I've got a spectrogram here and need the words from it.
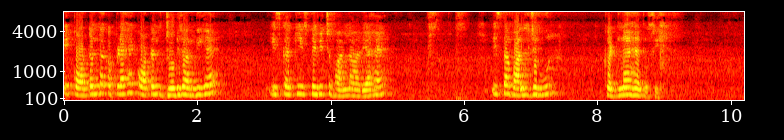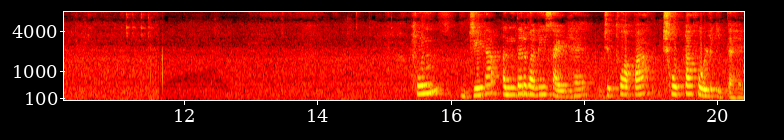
ਇਹ ਕਾਟਨ ਦਾ ਕੱਪੜਾ ਹੈ ਕਾਟਨ ਜੁੜ ਜਾਂਦੀ ਹੈ। ਇਸ ਕਰਕੇ ਇਸ ਦੇ ਵਿੱਚ ਵੱਲ ਆ ਰਿਹਾ ਹੈ। ਇਸ ਦਾ ਵੱਲ ਜ਼ਰੂਰ ਕੱਢਣਾ ਹੈ ਤੁਸੀਂ। ਹੁਣ ਜਿਹੜਾ ਅੰਦਰ ਵਾਲੀ ਸਾਈਡ ਹੈ, ਜਿੱਥੋਂ ਆਪਾਂ ਛੋਟਾ ਫੋਲਡ ਕੀਤਾ ਹੈ।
